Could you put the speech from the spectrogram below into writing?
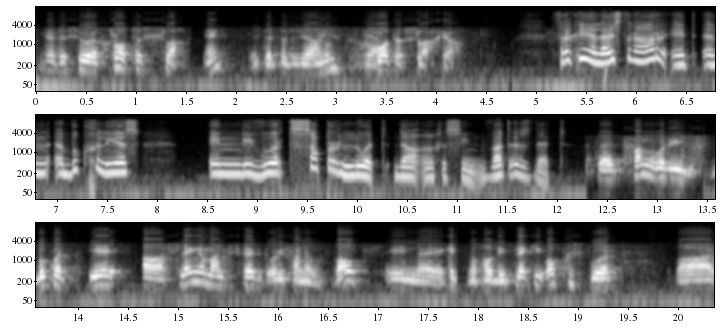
Ja, dit is so 'n glotte slag, né? Is dit wat jy aan noem? Ja. Glotte slag, ja. Frikkie, 'n luisteraar het in 'n boek gelees en die woord sapperloot daarin gesien. Wat is dit? Dit gaan oor die boek wat jy A Slengeman geskryf het oor die van 'n wals en uh, ek het nogal die plekkie opgespoor waar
